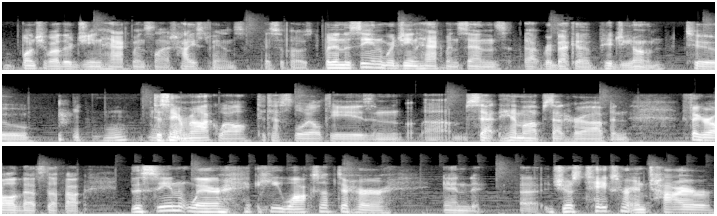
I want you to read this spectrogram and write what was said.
A bunch of other Gene Hackman slash heist fans, I suppose. But in the scene where Gene Hackman sends uh, Rebecca Pidgeon to Mhm, to Sam Rockwell to test loyalties and um, set him up, set her up, and figure all of that stuff out. The scene where he walks up to her and uh, just takes her entire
